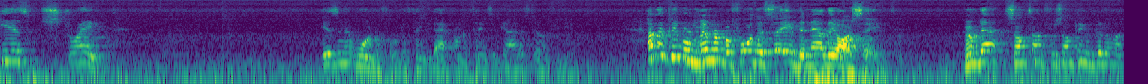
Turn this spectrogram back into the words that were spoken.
His strength. Isn't it wonderful to think back on the things that God has done for you? How many people remember before they're saved and now they are saved? Remember that? Sometimes for some people,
